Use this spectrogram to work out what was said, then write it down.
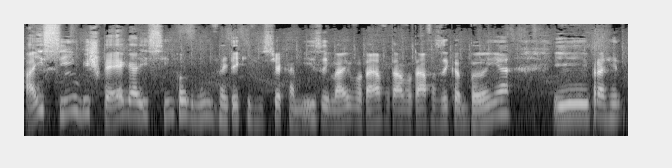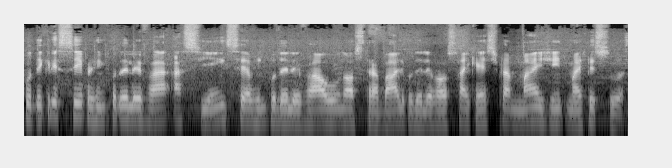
Aí sim o bicho pega, aí sim todo mundo vai ter que vestir a camisa, ir lá e votar, votar, votar, fazer campanha. E pra gente poder crescer, pra gente poder levar a ciência, a gente poder levar o nosso trabalho, poder levar o SciCast pra mais gente, mais pessoas.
